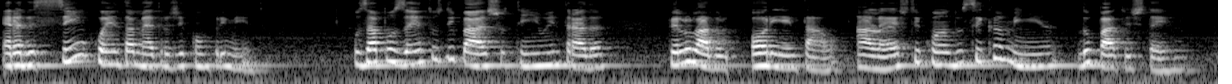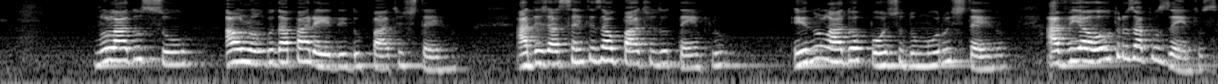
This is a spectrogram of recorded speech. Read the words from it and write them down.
era de 50 metros de comprimento. Os aposentos de baixo tinham entrada pelo lado oriental, a leste, quando se caminha do pátio externo. No lado sul, ao longo da parede do pátio externo, adjacentes ao pátio do templo, e no lado oposto do muro externo, havia outros aposentos,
